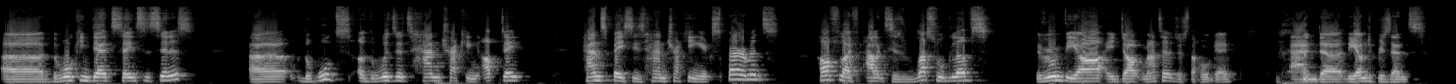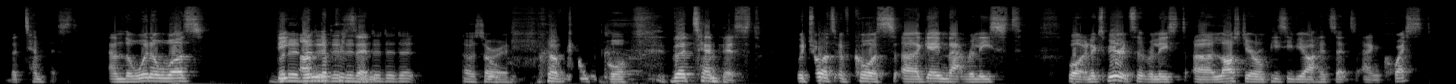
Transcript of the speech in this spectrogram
Uh, the Walking Dead: Saints and Sinners, uh, the Waltz of the Wizards hand tracking update, *Hand Handspace's hand tracking experiments, Half Life Alyx's Russell gloves, The Room VR: A Dark Matter, just the whole game, and uh, the Under Presents The Tempest. And the winner was the Under Present. Oh, sorry. the Tempest, which was, of course, a game that released, well, an experience that released uh, last year on PC VR headsets and Quest.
